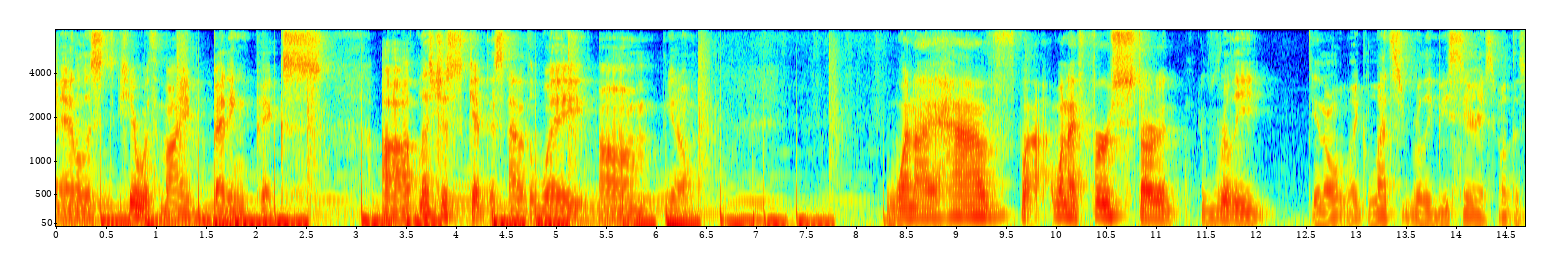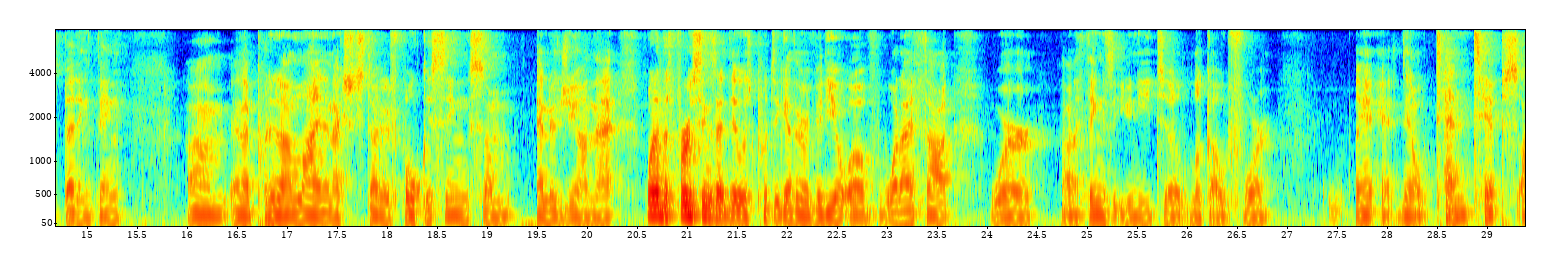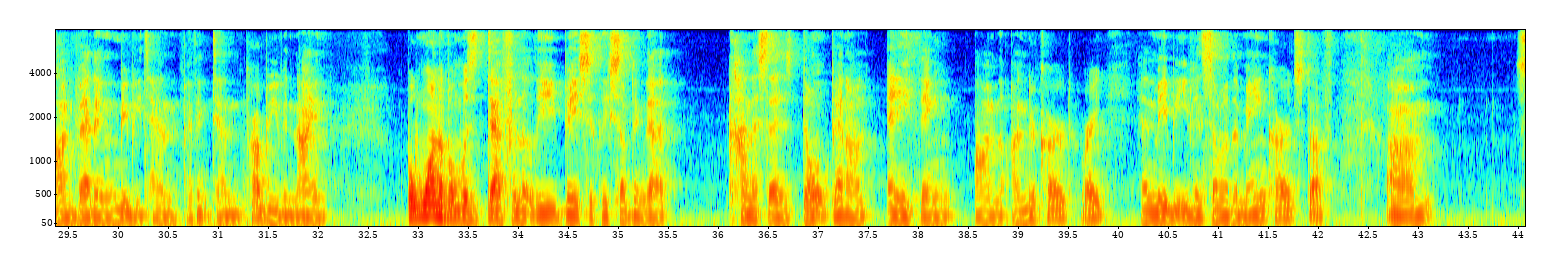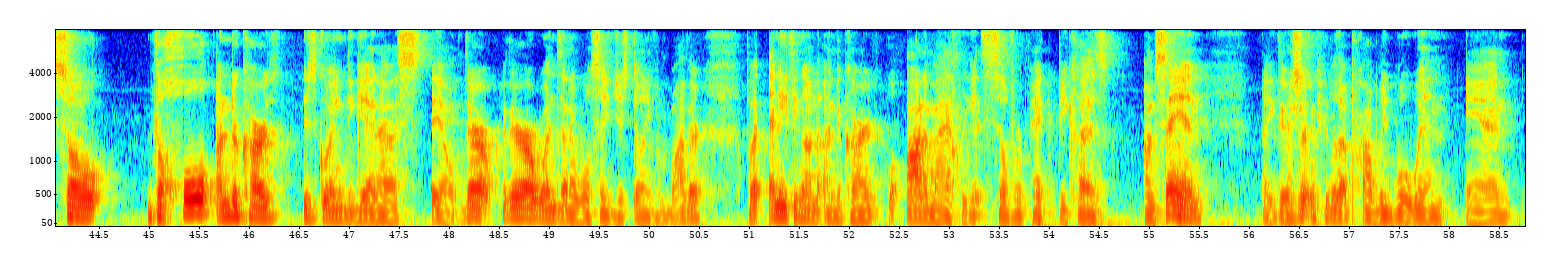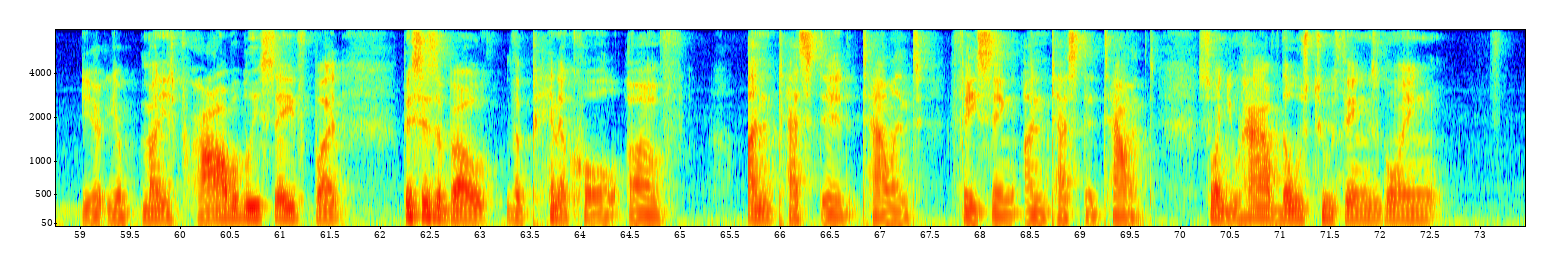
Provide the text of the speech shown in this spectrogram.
analyst here with my betting picks. Uh, let's just get this out of the way. Um, you know, when I have when I first started really, you know, like let's really be serious about this betting thing, um, and I put it online and actually started focusing some energy on that. One of the first things I did was put together a video of what I thought were uh, things that you need to look out for. You know, 10 tips on betting, maybe 10, I think 10, probably even 9. But one of them was definitely basically something that kind of says don't bet on anything on the undercard, right? And maybe even some of the main card stuff. Um, so the whole undercard is going to get us. You know, there are, there are ones that I will say just don't even bother, but anything on the undercard will automatically get silver pick because I'm saying like there are certain people that probably will win and your your money is probably safe, but this is about the pinnacle of untested talent facing untested talent. So when you have those two things going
